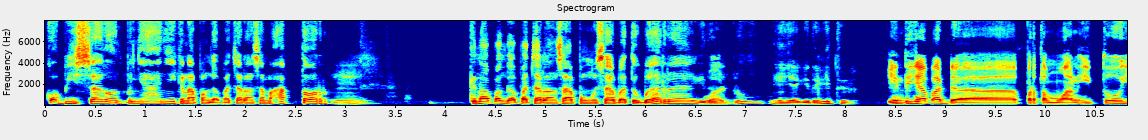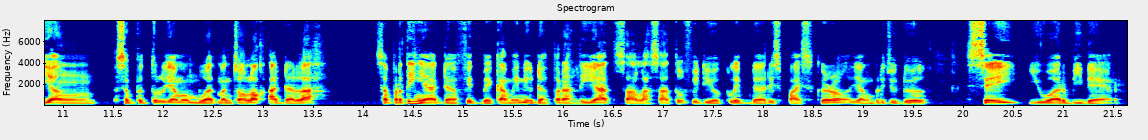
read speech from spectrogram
Kok bisa kan penyanyi? Kenapa nggak pacaran sama aktor? Hmm. kenapa nggak pacaran sama pengusaha batu bara? gitu. Waduh. iya gitu gitu Intinya pada pertemuan itu yang sebetulnya membuat mencolok adalah sepertinya David Beckham ini udah pernah lihat salah satu video klip dari Spice Girl yang berjudul Say You Are Be There.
